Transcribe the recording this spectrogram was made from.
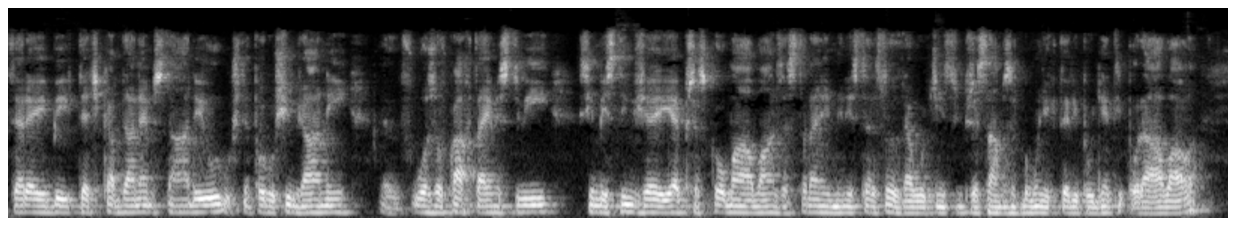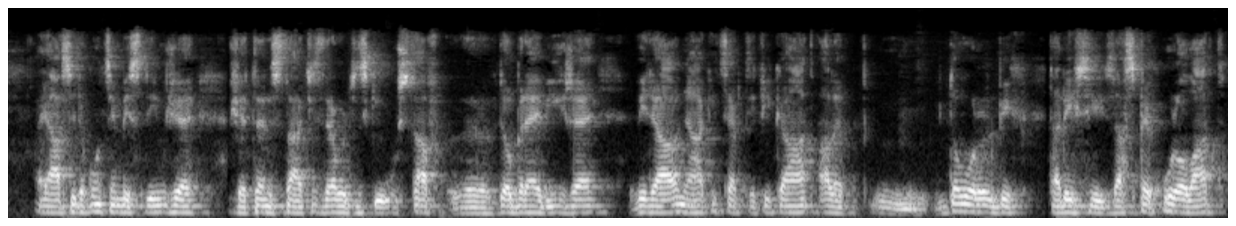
který by teďka v daném stádiu, už neporuším žádný e, v úvozovkách tajemství, si myslím, že je přeskoumáván ze strany ministerstva zdravotnictví, protože sám se tomu některý podněty podával a já si dokonce myslím, že, že ten státní zdravotnický ústav v dobré víře vydal nějaký certifikát, ale mm, dovolil bych tady si zaspekulovat,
